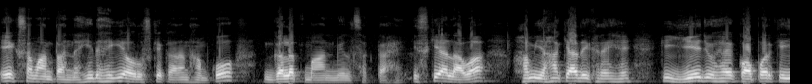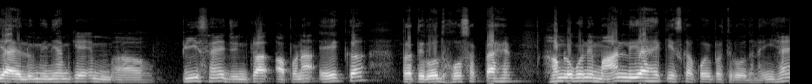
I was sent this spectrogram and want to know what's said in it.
एक समानता नहीं रहेगी और उसके कारण हमको गलत मान मिल सकता है। इसके अलावा हम यहाँ क्या देख रहे हैं कि ये जो है कॉपर के या एल्यूमिनियम के पीस हैं जिनका अपना एक प्रतिरोध हो सकता है। हम लोगों ने मान लिया है कि इसका कोई प्रतिरोध नहीं है,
